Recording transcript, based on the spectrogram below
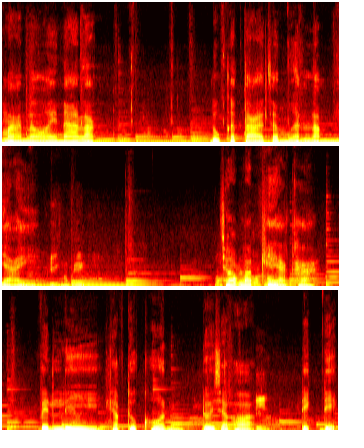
หมาน้อยน่ารัก ลูกกระตาจะเหมือนลำไยพิงค์พิงค์ชอบรับแขกค่ะเป็นลี่กับทุกคนโดยเฉพาะ เด็ก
